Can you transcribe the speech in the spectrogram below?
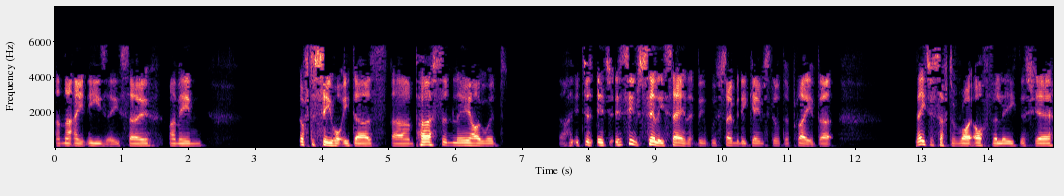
and that ain't easy. So I mean, have to see what he does. Um, personally, I would it just it, it seems silly saying it with so many games still to play, but they just have to write off the league this year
